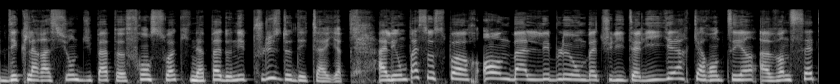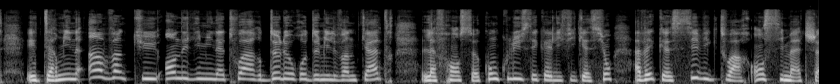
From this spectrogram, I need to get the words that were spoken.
Déclaration du pape François qui n'a pas donné plus de détails. Allez, on passe au sport. En handball, les Bleus ont battu l'Italie hier 41 à 27 et termine invaincu en éliminatoire de l'Euro 2024. La France conclut ses qualifications avec six victoires en six matchs.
